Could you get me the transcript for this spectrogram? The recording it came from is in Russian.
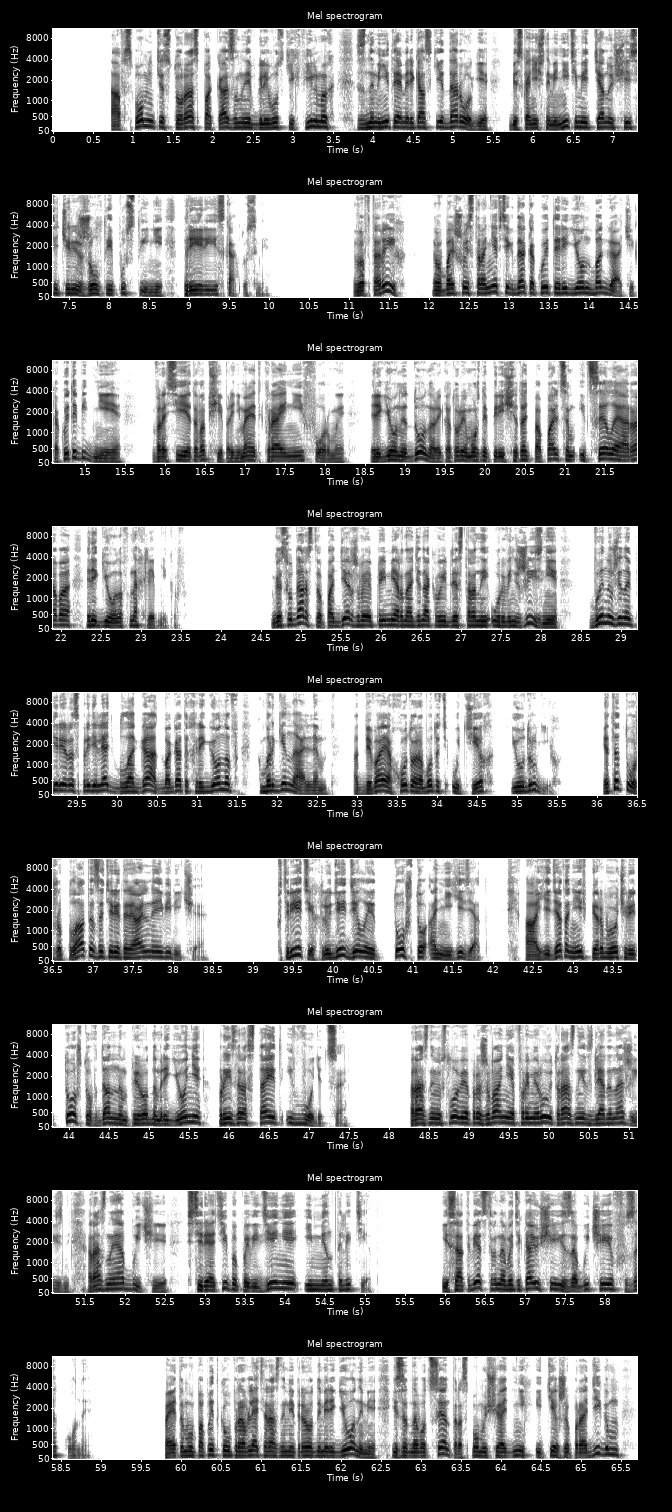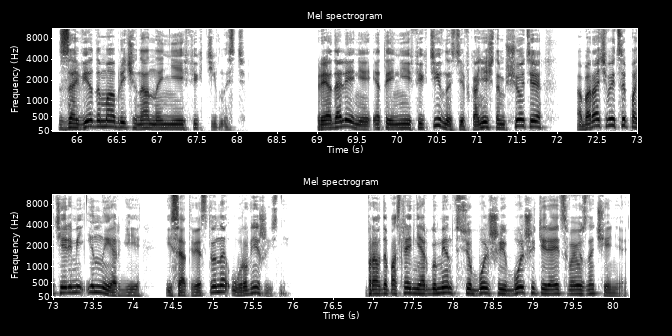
А вспомните сто раз показанные в голливудских фильмах знаменитые американские дороги, бесконечными нитями тянущиеся через желтые пустыни, прерии с кактусами. Во-вторых, в большой стране всегда какой-то регион богаче, какой-то беднее. В России это вообще принимает крайние формы. Регионы-доноры, которые можно пересчитать по пальцам, и целая орава регионов-нахлебников. Государство, поддерживая примерно одинаковый для страны уровень жизни, вынуждено перераспределять блага от богатых регионов к маргинальным, отбивая охоту работать у тех и у других. Это тоже плата за территориальное величие. В-третьих, людей делает то, что они едят. А едят они в первую очередь то, что в данном природном регионе произрастает и вводится. Разные условия проживания формируют разные взгляды на жизнь, разные обычаи, стереотипы поведения и менталитет. И, соответственно, вытекающие из обычаев законы. Поэтому попытка управлять разными природными регионами из одного центра с помощью одних и тех же парадигм заведомо обречена на неэффективность. Преодоление этой неэффективности в конечном счете оборачивается потерями энергии и, соответственно, уровня жизни. Правда, последний аргумент все больше и больше теряет свое значение.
